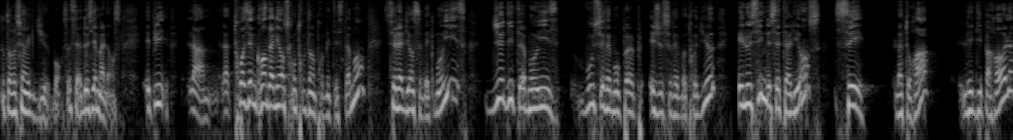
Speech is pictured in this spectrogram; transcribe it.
dans ta relation avec Dieu. Bon, ça c'est la deuxième alliance. Et puis, la, la troisième grande alliance qu'on trouve dans le Premier Testament, c'est l'alliance avec Moïse. Dieu dit à Moïse, vous serez mon peuple et je serai votre Dieu. Et le signe de cette alliance, c'est la Torah, les dix paroles.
